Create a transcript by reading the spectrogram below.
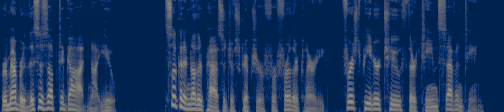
Remember, this is up to God, not you. Let's look at another passage of Scripture for further clarity 1 Peter 2 13, 17.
